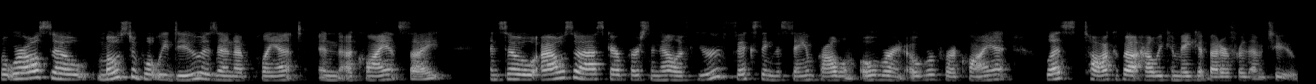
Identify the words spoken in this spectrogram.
But we're also, most of what we do is in a plant and a client site. And so I also ask our personnel if you're fixing the same problem over and over for a client, let's talk about how we can make it better for them too.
